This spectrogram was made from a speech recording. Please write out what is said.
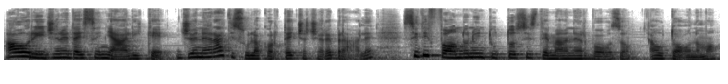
ha origine dai segnali che, generati sulla corteccia cerebrale, si diffondono in tutto il sistema nervoso autonomo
